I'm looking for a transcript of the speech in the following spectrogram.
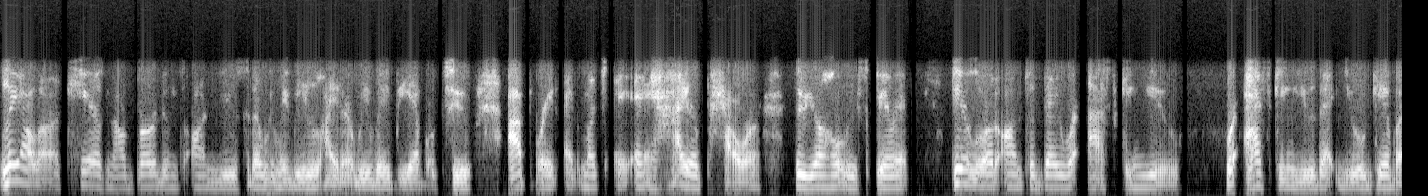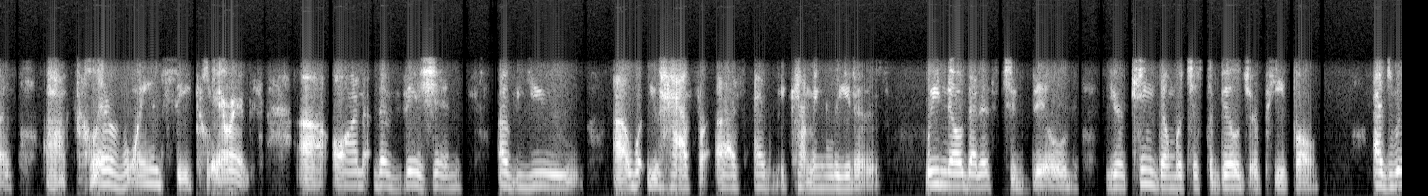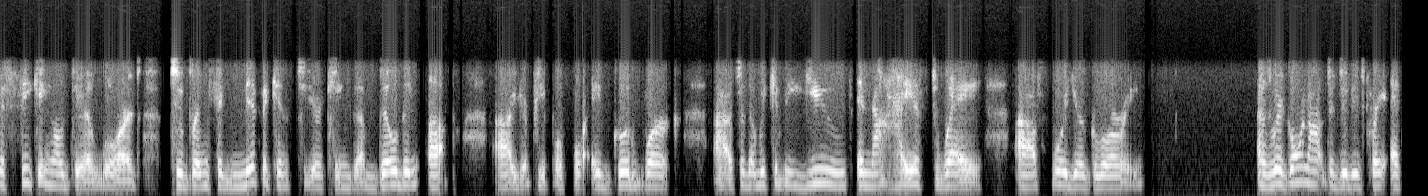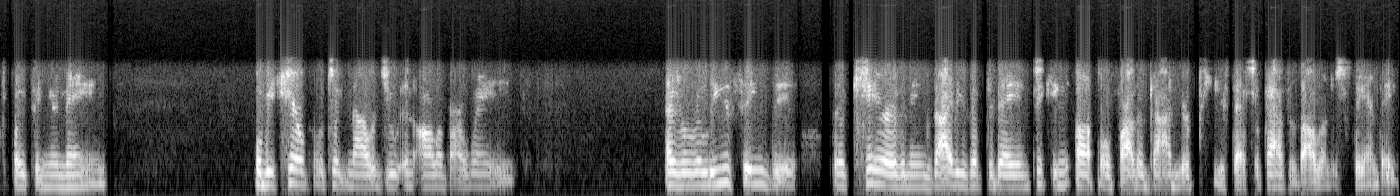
lay all our cares and our burdens on you so that we may be lighter, we may be able to operate at much a, a higher power through your Holy Spirit. Dear Lord, on today, we're asking you, we're asking you that you will give us uh, clairvoyancy, clearance uh, on the vision of you, uh, what you have for us as becoming leaders. We know that it's to build your kingdom, which is to build your people. As we're seeking, oh dear Lord, to bring significance to your kingdom, building up uh, your people for a good work uh, so that we can be used in the highest way uh, for your glory. As we're going out to do these great exploits in your name, we'll be careful to acknowledge you in all of our ways. As we're releasing the the cares and the anxieties of today and picking up, oh Father God, your peace that surpasses all understanding.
